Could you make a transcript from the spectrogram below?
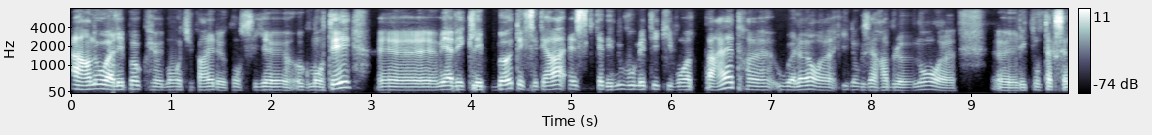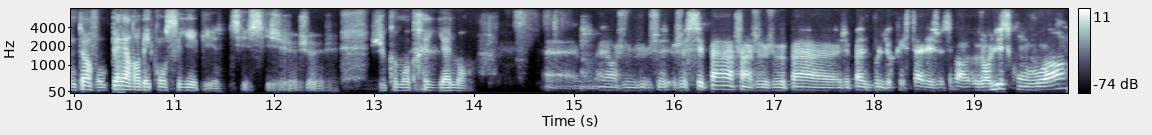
Arnaud, à l'époque, bon, tu parlais de conseillers augmentés, euh, mais avec les bots, etc., est-ce qu'il y a des nouveaux métiers qui vont apparaître euh, ou alors, inexorablement, les contact centers vont perdre des conseillers? Puis, je, commenterai également. alors, je ne sais pas, enfin, je ne veux pas, j'ai pas de boule de cristal et je sais pas. Aujourd'hui, ce qu'on voit,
